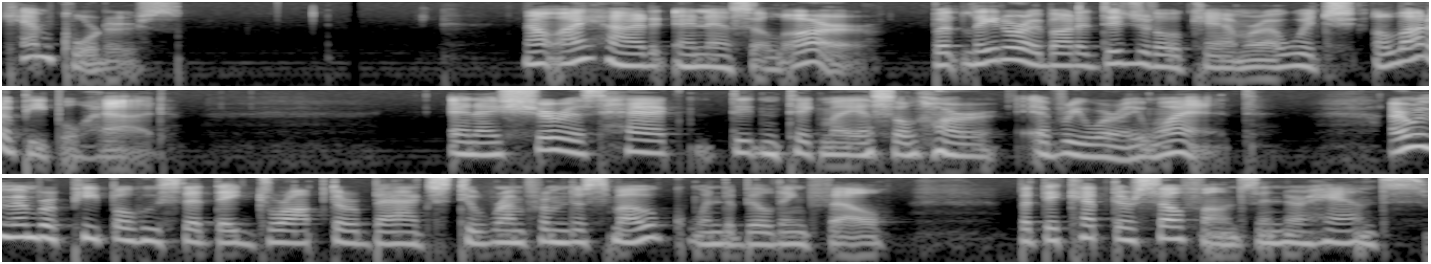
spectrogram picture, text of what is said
camcorders. Now, I had an SLR, but later I bought a digital camera, which a lot of people had. And I sure as heck didn't take my SLR everywhere I went. I remember people who said they dropped their bags to run from the smoke when the building fell, but they kept their cell phones in their hands.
